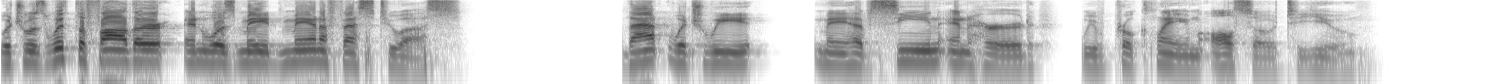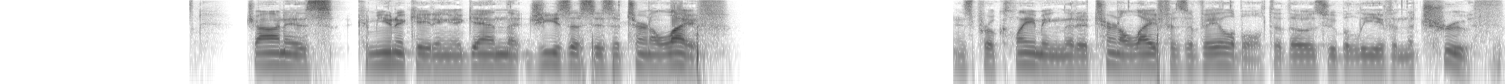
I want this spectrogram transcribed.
which was with the Father and was made manifest to us. That which we may have seen and heard, we proclaim also to you. John is communicating again that Jesus is eternal life and is proclaiming that eternal life is available to those who believe in the truth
